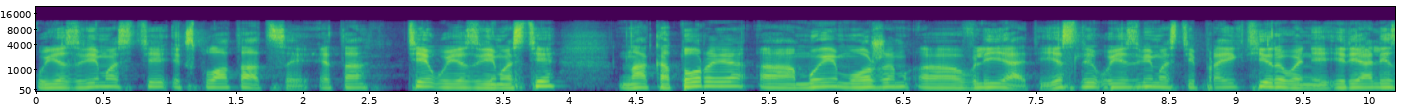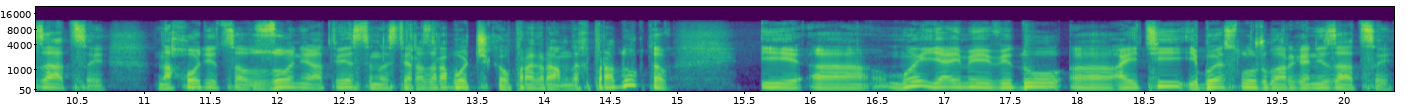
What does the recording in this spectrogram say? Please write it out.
уязвимости эксплуатации. Это те уязвимости, на которые э, мы можем э, влиять. Если уязвимости проектирования и реализации находятся в зоне ответственности разработчиков программных продуктов, и э, мы, я имею в виду IT и Б-службы организации,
